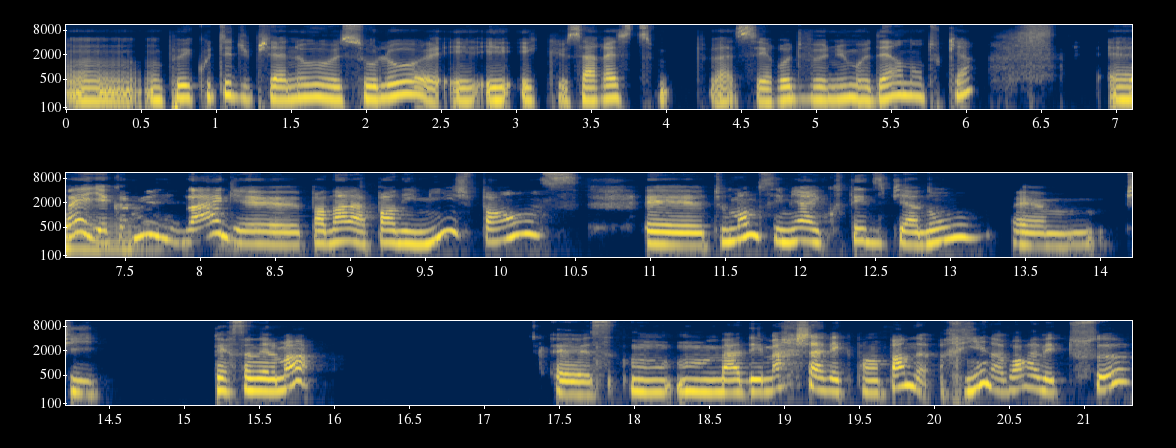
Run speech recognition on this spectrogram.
on, peut écouter du piano solo et, et que ça reste, bah, c'est redevenu moderne en tout cas. Ouais, il y a comme eu une vague euh, pendant la pandémie, je pense. Euh, tout le monde s'est mis à écouter du piano. Euh, puis personnellement, ma démarche avec Pampan n'a rien à voir avec tout ça.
